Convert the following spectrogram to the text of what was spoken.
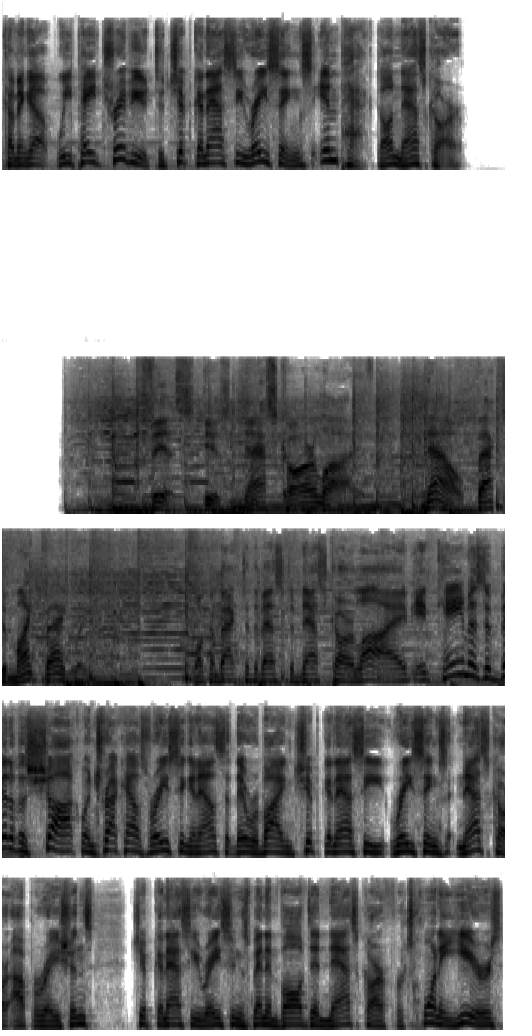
Coming up, we pay tribute to Chip Ganassi Racing's impact on NASCAR. This is NASCAR Live. Now, back to Mike Bagley. Welcome back to the best of NASCAR Live. It came as a bit of a shock when Trackhouse Racing announced that they were buying Chip Ganassi Racing's NASCAR operations. Chip Ganassi Racing's been involved in NASCAR for 20 years,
